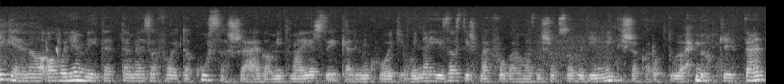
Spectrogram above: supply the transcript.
Igen, ahogy említettem, ez a fajta kuszaság, amit ma érzékelünk, hogy, hogy nehéz azt is megfogalmazni sokszor, hogy én mit is akarok tulajdonképpen,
